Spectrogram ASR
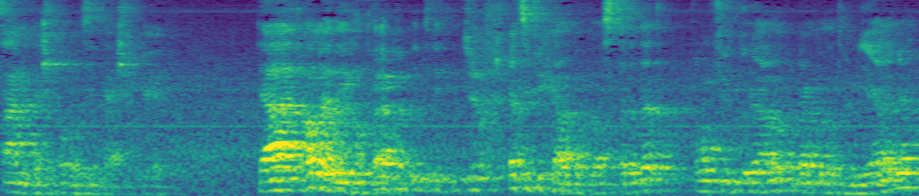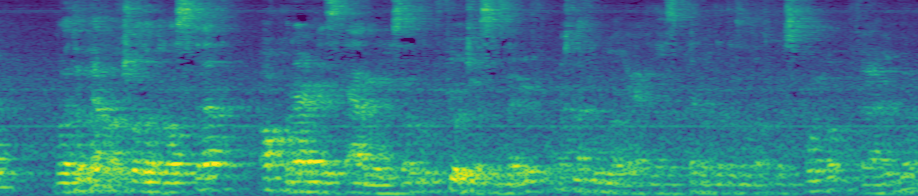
számítás kapacitásokért. Tehát ameddig, ha fel, itt, itt csak specifikálod a klaszteredet, konfigurálod, megmondod, hogy milyen legyen, majd ha bekapcsolod a klasztert, akkor elkezdsz elmondani, szóval akkor kölcsönsz az erőforrást, lefoglalják ezt a területet az adatközpontba, a felhőben,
